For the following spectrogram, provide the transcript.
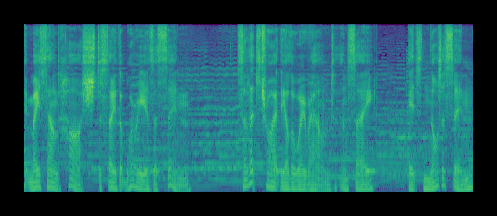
It may sound harsh to say that worry is a sin, so let's try it the other way round and say, it's not a sin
